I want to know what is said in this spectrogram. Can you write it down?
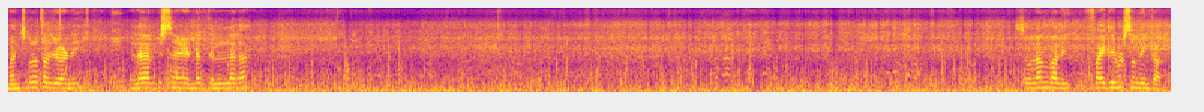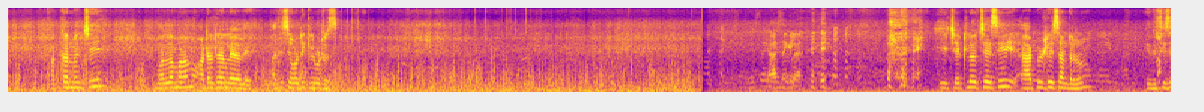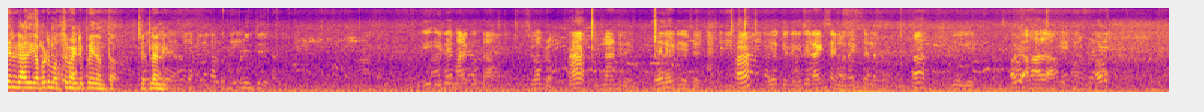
మంచు పర్వతాలు చూడండి. ఎలా కనిపిస్తున్నాయి ఎండకు తెల్లగా సోలాంగ్ వ్యాలీ ఫైవ్ కిలోమీటర్స్ ఉంది ఇంకా. అక్కడ నుంచి మళ్ళీ మనం అటల్ ట్రైన్లో వెళ్ళాలి అది సెవెంటీ కిలోమీటర్స్. ఈ చెట్లు వచ్చేసి యాపిల్ ట్రీస్ అంటారు. ఇది సీజన్ కాదు కాబట్టి మొత్తం ఎండిపోయింది అంతా చెట్లన్నీ. ఇది మనకు ఉందా శివబ్రో ఆ, ఇట్లాంటిది? రైట్ సైడ్లో రైట్ సైడ్లో.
